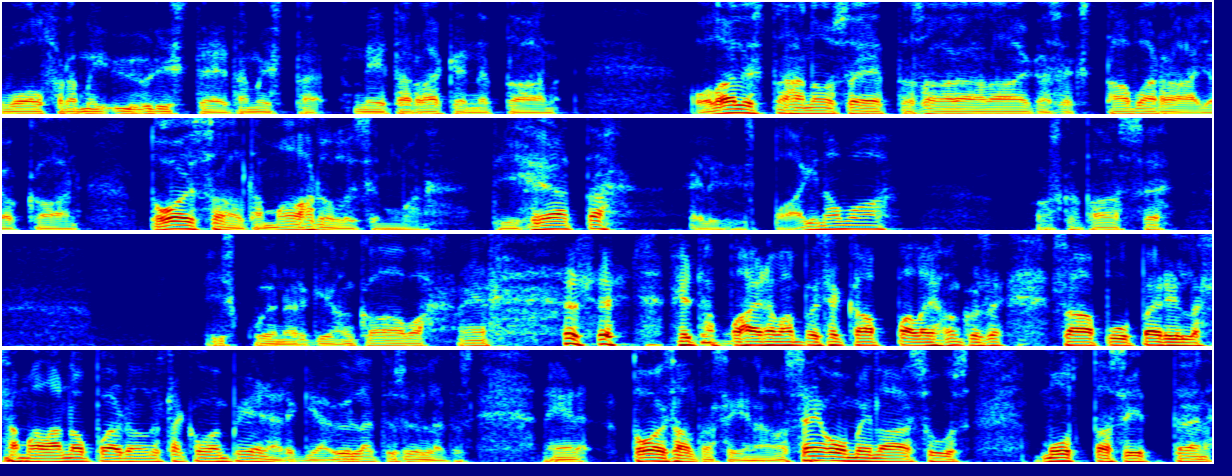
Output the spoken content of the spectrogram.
Wolframin yhdisteitä, mistä niitä rakennetaan – Oleellistahan on se, että saadaan aikaiseksi tavaraa, joka on toisaalta mahdollisimman tiheätä, eli siis painavaa, koska taas se iskuenergian kaava, niin se, mitä painavampi se kappale on, kun se saapuu perille samalla nopeudella sitä kovempi energia, yllätys, yllätys. Niin toisaalta siinä on se ominaisuus, mutta sitten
